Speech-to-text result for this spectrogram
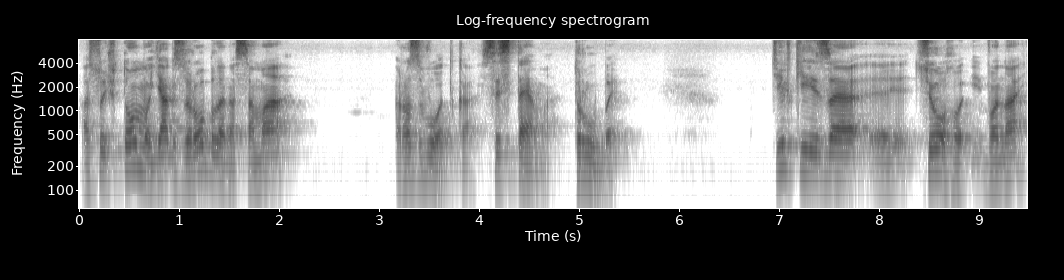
а суть в тому, як зроблена сама розводка, система, труби. Тільки за цього вона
